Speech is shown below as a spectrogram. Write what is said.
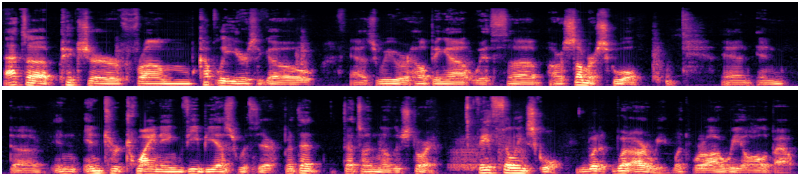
That's a picture from a couple of years ago as we were helping out with uh, our summer school and, and uh, in intertwining VBS with there. But that that's another story. Faith filling school. What what are we? What are we all about?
